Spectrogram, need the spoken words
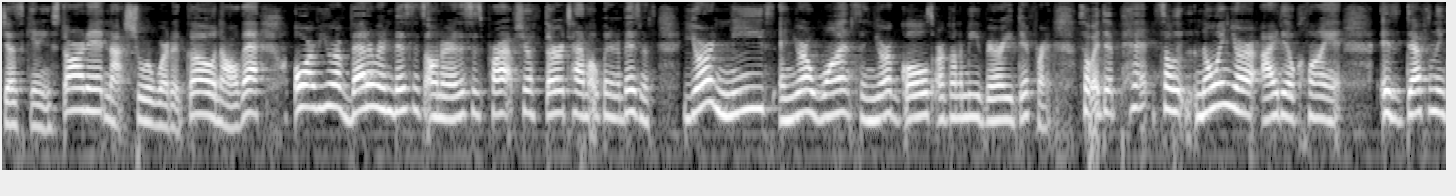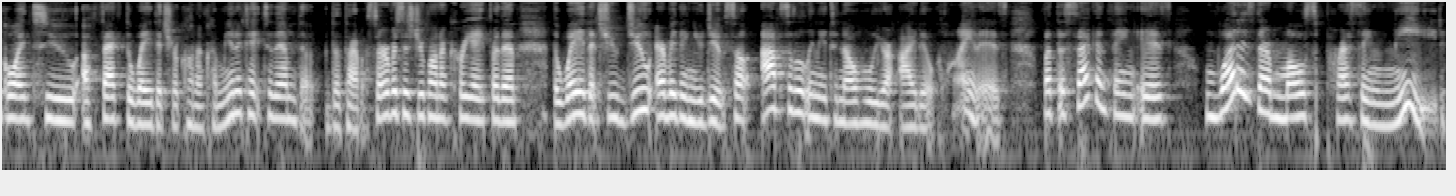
just getting started, not sure where to go and all that, or if you're a veteran business owner and this is perhaps your third time opening a business, your needs and your wants and your goals are going to be very different. So it depends so knowing your ideal client is definitely going to affect the way that you're going to communicate to them, the, the type of services you're going to create for them, the way that you do everything you do. So, absolutely need to know who your ideal client is. But the second thing is, what is their most pressing need?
